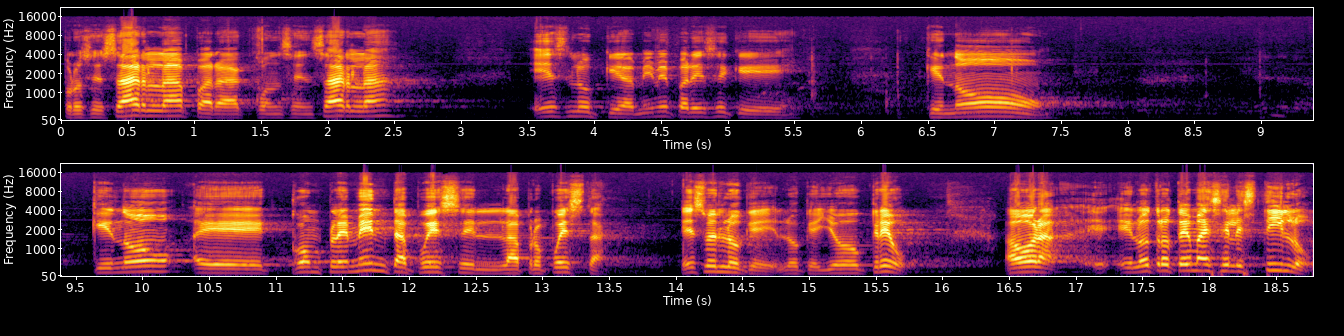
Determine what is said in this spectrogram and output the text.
procesarla, para consensarla, es lo que a mí me parece que, que no, que no eh, complementa pues la propuesta. Eso es lo que, lo que yo creo. Ahora, e, el otro tema es el estilo.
